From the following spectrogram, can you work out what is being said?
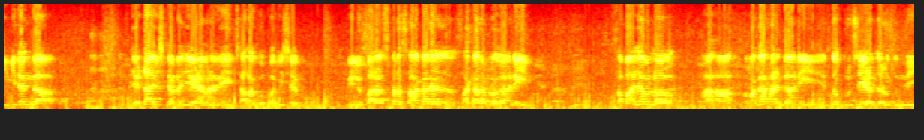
ఈ విధంగా జెండావిష్కరణ చేయడం అనేది చాలా గొప్ప విషయం. వీళ్ళు పరస్పర సహకార సహకారంలో కానీ సమాజంలో అవగాహన కానీ ఎంతో కృషి చేయడం జరుగుతుంది.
